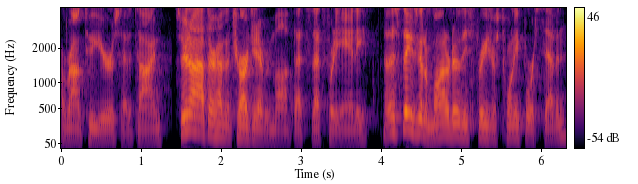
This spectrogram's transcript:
around two years at a time. So you're not out there having to charge it every month. That's that's pretty handy. Now this thing is going to monitor these freezers 24-7.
